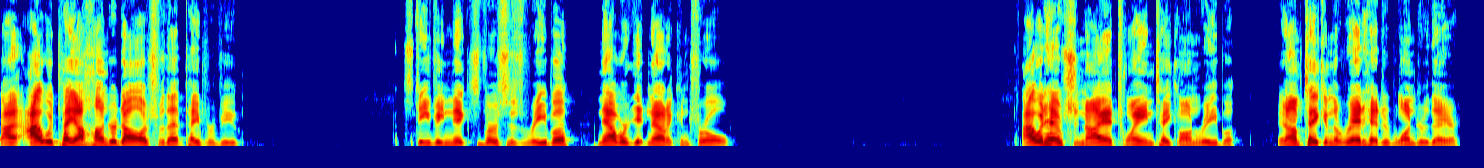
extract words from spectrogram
I, I would pay $100 for that pay per view. Stevie Nicks versus Reba. Now we're getting out of control. I would have Shania Twain take on Reba. And I'm taking the redheaded wonder there.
